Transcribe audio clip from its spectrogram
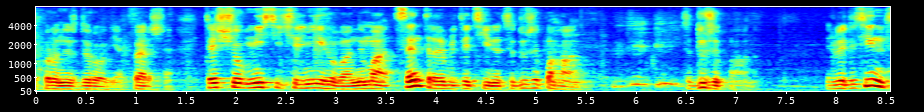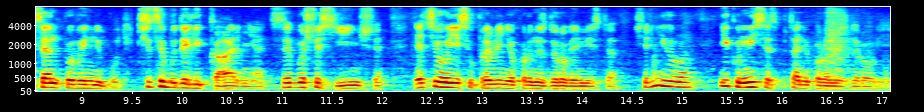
з охорони здоров'я. Перше. Те, що в місті Чернігова нема центру реабілітаційного, це дуже погано. Це дуже погано. Реабілітаційний центр повинен бути. Чи це буде лікарня, чи це буде щось інше. Для цього є управління охорони здоров'я міста Чернігова і комісія з питань охорони здоров'я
